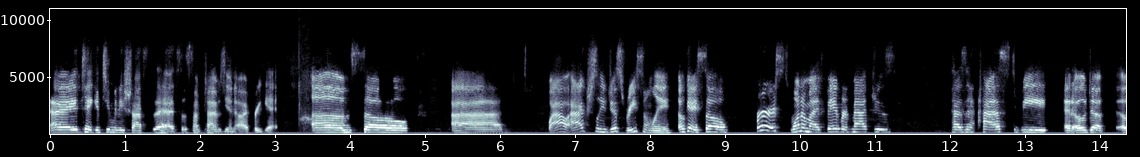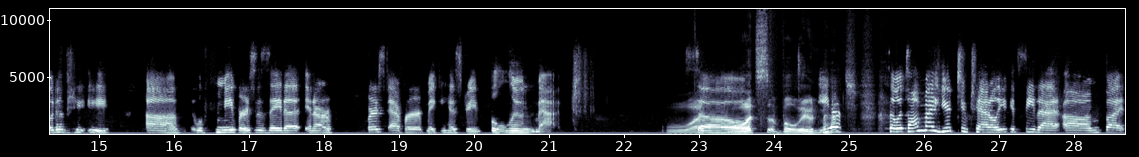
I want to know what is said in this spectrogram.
I taken too many shots to the head, so sometimes you know I forget. Um, so Uh, wow, actually, just recently. Okay, so first, one of my favorite matches has has to be at OW, OWE um, with me versus Zeta in our first ever making history balloon match. What? So, What's a balloon yeah. match? So it's on my YouTube channel. You can see that. Um, but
